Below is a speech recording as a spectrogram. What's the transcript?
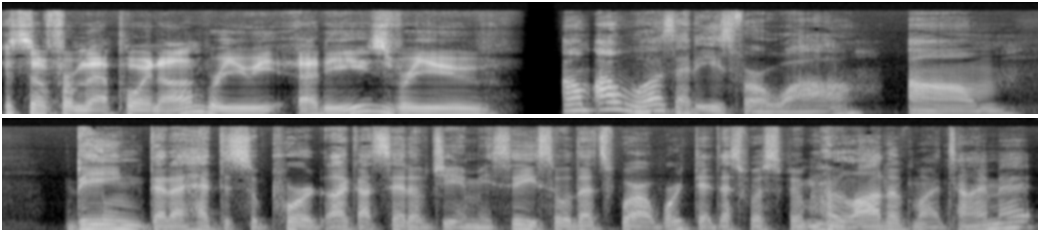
And so from that point on, were you at ease? Were you Um, I was at ease for a while. Um, being that I had the support, like I said, of GMHC, so that's where I worked at. That's where I spent a lot of my time at.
